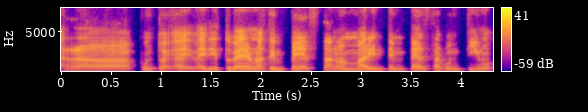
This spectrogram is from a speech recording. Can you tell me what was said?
appunto hai, detto bene una tempesta, no? un mare in tempesta continuo.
